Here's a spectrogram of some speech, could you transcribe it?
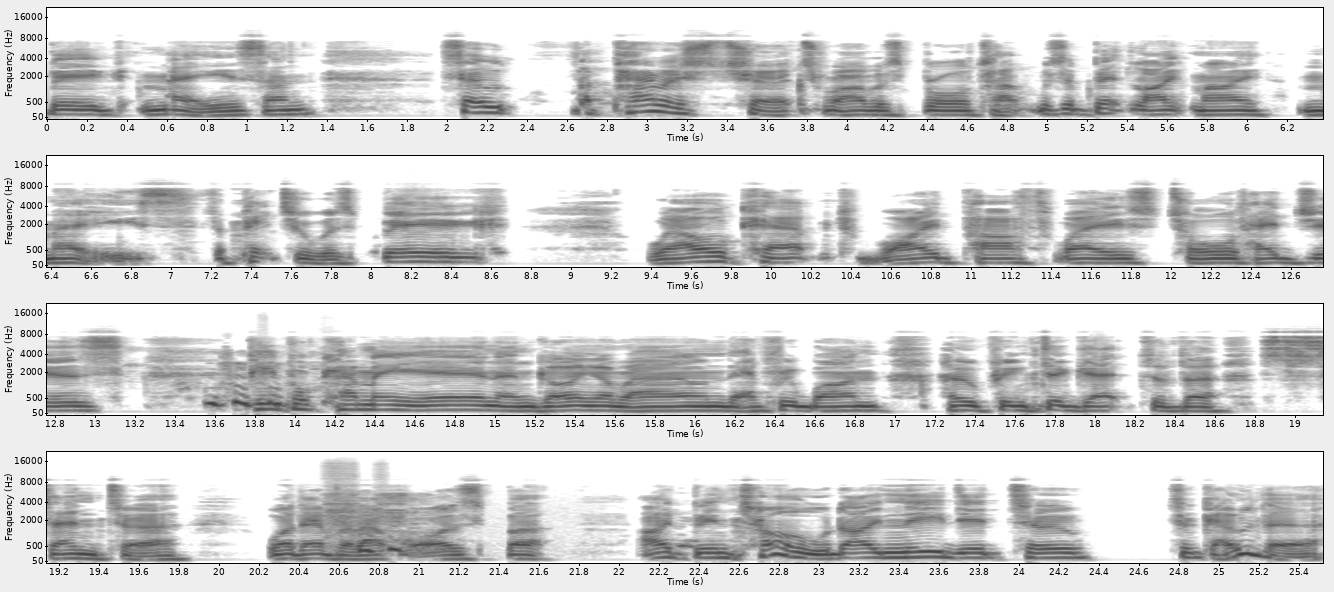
big maze, and so the parish church where I was brought up was a bit like my maze. The picture was big well kept, wide pathways, tall hedges, people coming in and going around, everyone hoping to get to the center, whatever that was. But I'd been told I needed to to go there.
